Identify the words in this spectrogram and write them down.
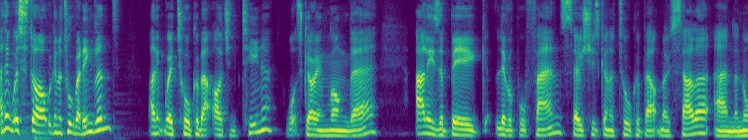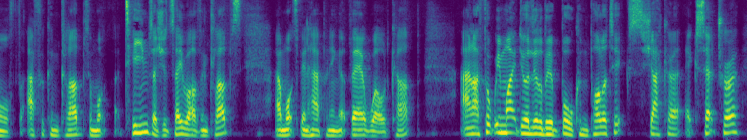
I think we'll start. We're going to talk about England. I think we'll talk about Argentina, what's going wrong there. Ali's a big Liverpool fan, so she's going to talk about Mo Salah and the North African clubs and what teams, I should say, rather than clubs, and what's been happening at their World Cup. And I thought we might do a little bit of Balkan politics, Xhaka, etc.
